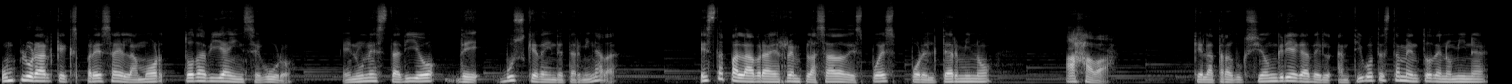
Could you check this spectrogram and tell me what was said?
un plural que expresa el amor todavía inseguro, en un estadio de búsqueda indeterminada. Esta palabra es reemplazada después por el término ahava, que la traducción griega del Antiguo Testamento denomina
